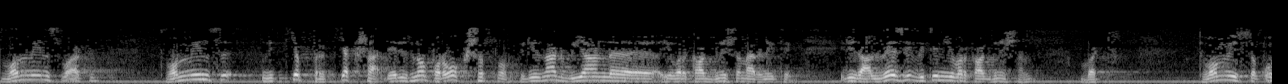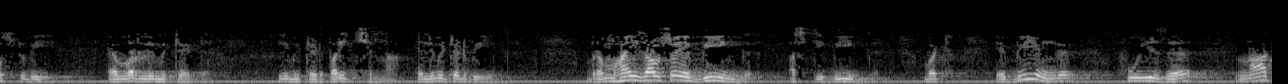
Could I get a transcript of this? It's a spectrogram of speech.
tvam means what Tvam means nitya pratyaksha. There is no parokshatvam. It is not beyond uh, your cognition or anything. It is always within your cognition. But Tvam is supposed to be ever limited. Limited parichinna. A limited being. Brahma is also a being. Asti being. But a being who is uh, not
